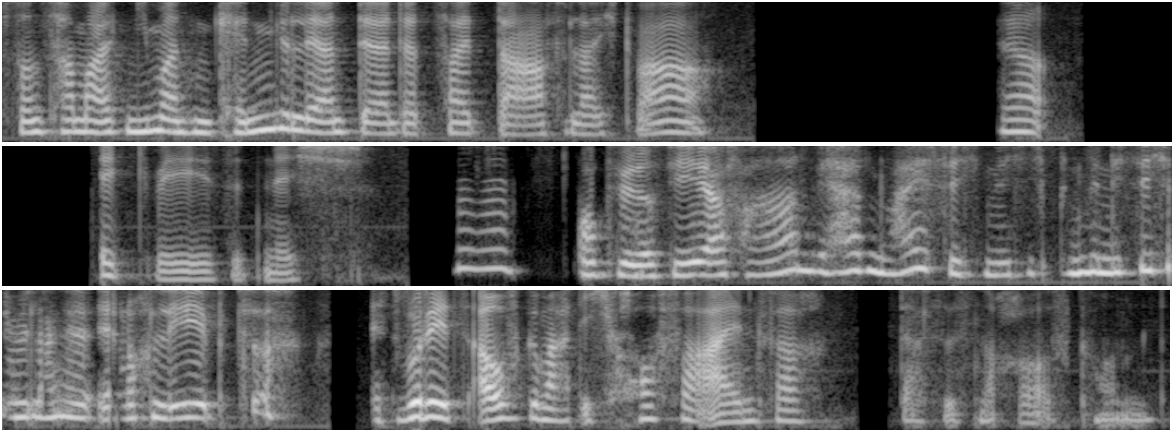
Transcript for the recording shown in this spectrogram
sonst haben wir halt niemanden kennengelernt, der in der Zeit da vielleicht war. Ja. Ich weiß es nicht. Ob wir das je erfahren werden, weiß ich nicht. Ich bin mir nicht sicher, wie lange er noch lebt. Es wurde jetzt aufgemacht. Ich hoffe einfach, dass es noch rauskommt.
